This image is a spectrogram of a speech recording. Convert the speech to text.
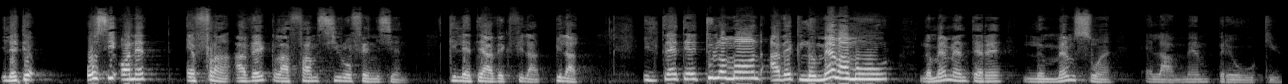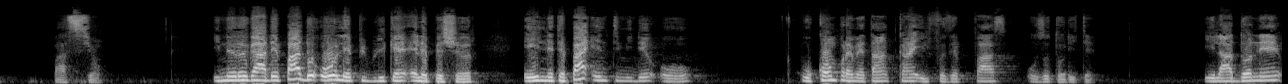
Il était aussi honnête et franc avec la femme syrophénicienne qu'il était avec Pilate. Il traitait tout le monde avec le même amour, le même intérêt, le même soin et la même préoccupation. Il ne regardait pas de haut les publicains et les pécheurs et il n'était pas intimidé ou, ou compromettant quand il faisait face aux autorités. Il a donné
